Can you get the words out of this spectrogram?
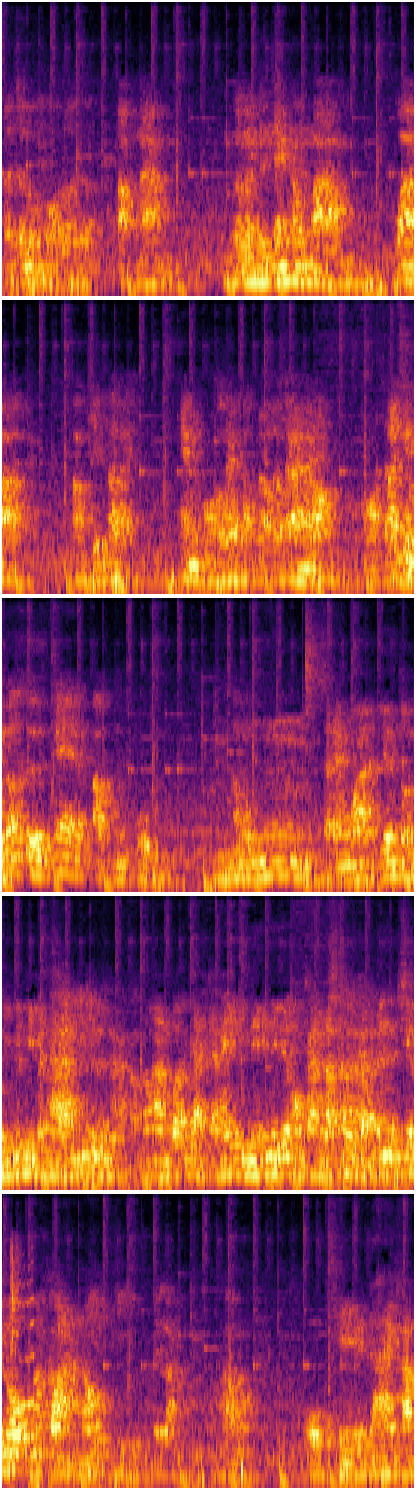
เราจะลงบ่อเราจะปรับน้ำแล้วเราจะแจ้งทางฟาร์มว่า ความเค็มเท่าไหร่อให้มันของให้ของเราใช่ใช่เนาะอ๋อแสดมางถึงว่าก็คือแค่ปรับอุณหภูมิครับผมอืมแสดงว่าเรื่องตัวนี้ไม่มีปัญหาใช่ไม่มีปัญหาครับน้องอาร์มก็อยากจะให้เน้นในเรื่องของการรับมือกับเรื่องเชื้อโรคมากกว่าเนาะผีเป็นหลักครับโอเคได้ครับ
